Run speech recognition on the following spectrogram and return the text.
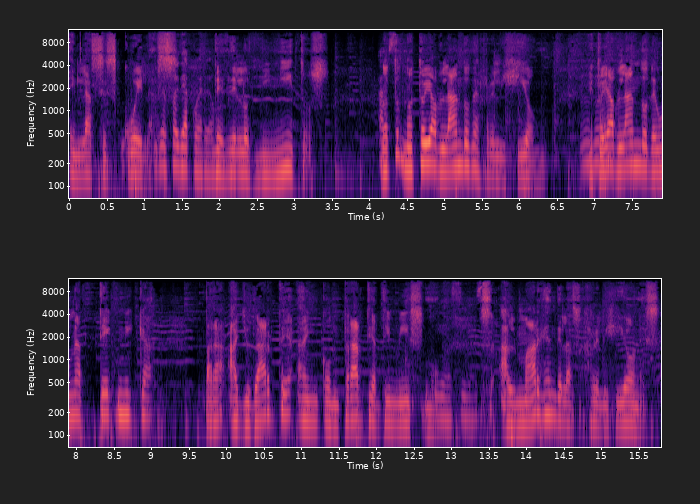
en las escuelas. Yo estoy de acuerdo. Desde los niñitos. No, no estoy hablando de religión, estoy hablando de una técnica para ayudarte a encontrarte a ti mismo, Sí, al margen de las religiones,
